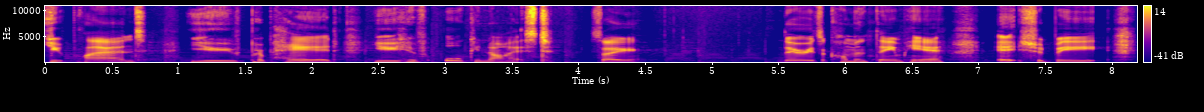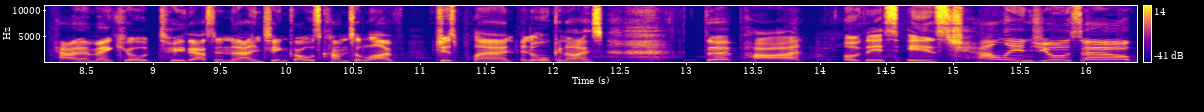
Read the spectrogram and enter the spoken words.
you planned, you've prepared, you have organized. So there is a common theme here. It should be how to make your 2019 goals come to life. Just plan and organize. Third part of this is challenge yourself.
